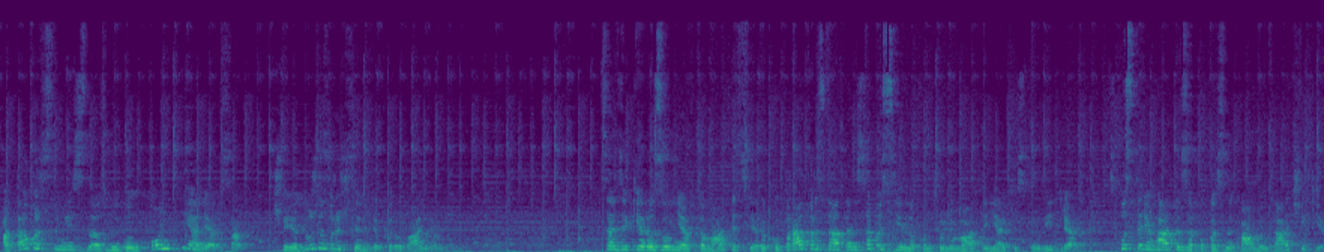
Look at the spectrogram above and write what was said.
а також сумісна з Google Home і Alexa, що є дуже зручним для керування. Завдяки розумній автоматиці рекуператор здатен самостійно контролювати якість повітря, спостерігати за показниками датчиків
